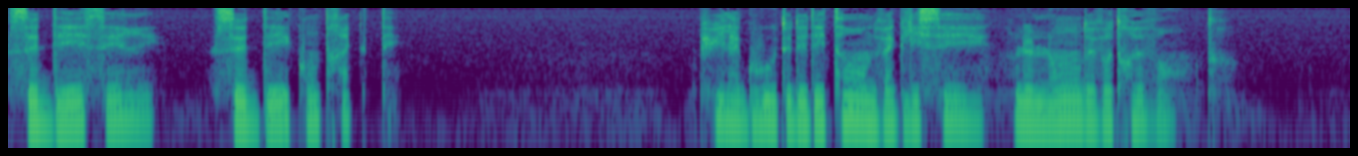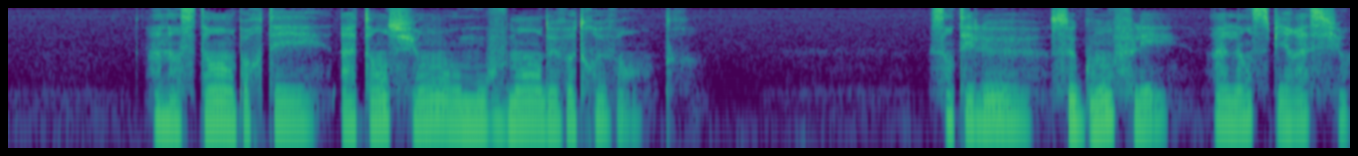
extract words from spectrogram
se desserrer, se décontracter. Puis la goutte de détente va glisser le long de votre ventre. Un instant, portez attention au mouvement de votre ventre. Sentez-le se gonfler à l'inspiration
